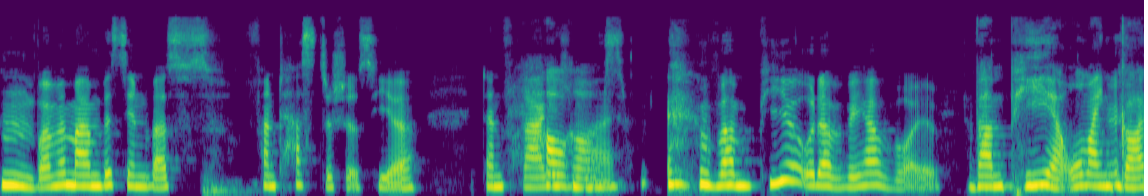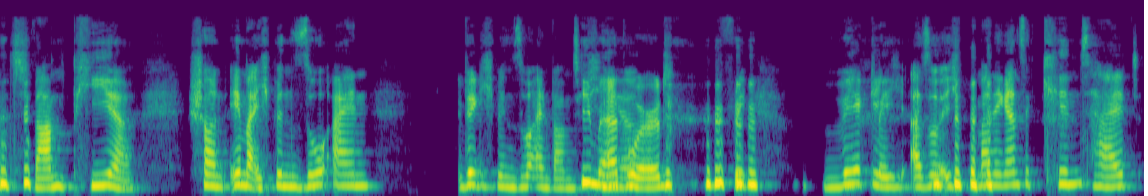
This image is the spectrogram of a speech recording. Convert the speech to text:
Hm, wollen wir mal ein bisschen was Fantastisches hier dann frage ich mal. Vampir oder Werwolf? Vampir, oh mein Gott, Vampir. Schon immer. Ich bin so ein, wirklich, ich bin so ein Vampir. Team Edward. wirklich. Also ich, meine ganze Kindheit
